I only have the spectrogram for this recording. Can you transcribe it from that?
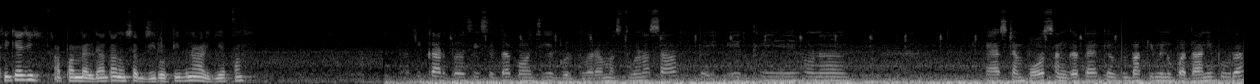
ਠੀਕ ਹੈ ਜੀ, ਆਪਾਂ ਮਿਲਦੇ ਹਾਂ ਤੁਹਾਨੂੰ, ਸਬਜ਼ੀ ਰੋਟੀ ਬਣਾ ਲਈਏ ਆਪਾਂ। ਜੀ, ਘਰ ਤੋਂ ਅਸੀਂ ਸਿੱਧਾ ਪਹੁੰਚ ਗਏ ਗੁਰਦੁਆਰਾ ਮਸਤੂਆਣਾ ਸਾਹਿਬ ਤੇ ਇੱਥੇ ਹੁਣ ਇਸ ਟਾਈਮ ਬਹੁਤ ਸੰਗਤ ਹੈ ਕਿਉਂਕਿ ਬਾਕੀ ਮੈਨੂੰ ਪਤਾ ਨਹੀਂ ਪੂਰਾ।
